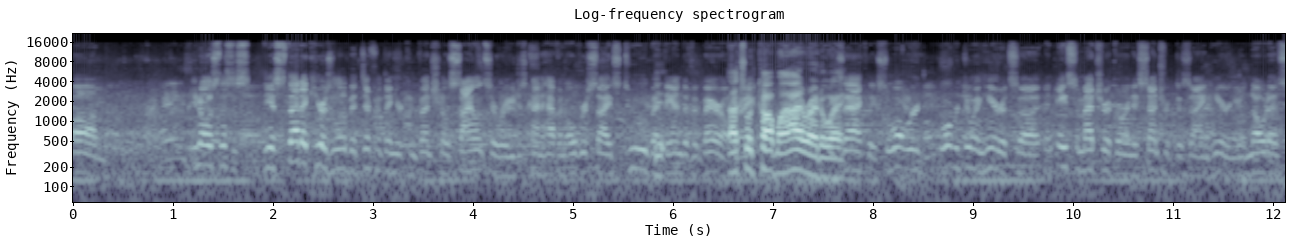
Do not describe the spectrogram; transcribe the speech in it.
um, you know, this is, the aesthetic here is a little bit different than your conventional silencer, where you just kind of have an oversized tube at the end of a barrel. that's right? what caught my eye right away. Exactly. So what we're what we're doing here, it's uh, an asymmetric or an eccentric design here, and you'll notice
